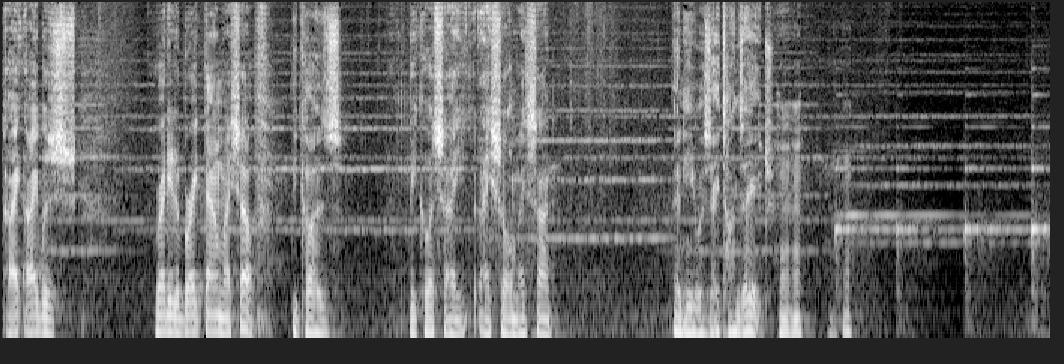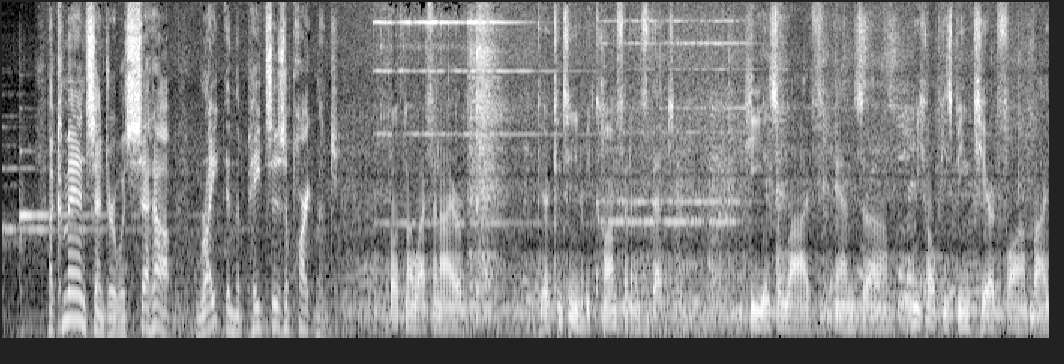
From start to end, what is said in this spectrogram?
I, I was ready to break down myself. Because? Because I, I saw my son. And he was Etan's age. Mm-hmm. Mm-hmm. A command center was set up right in the Patz' apartment. Both my wife and I are uh, continue to be confident that he is alive, and uh, we hope he's being cared for by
